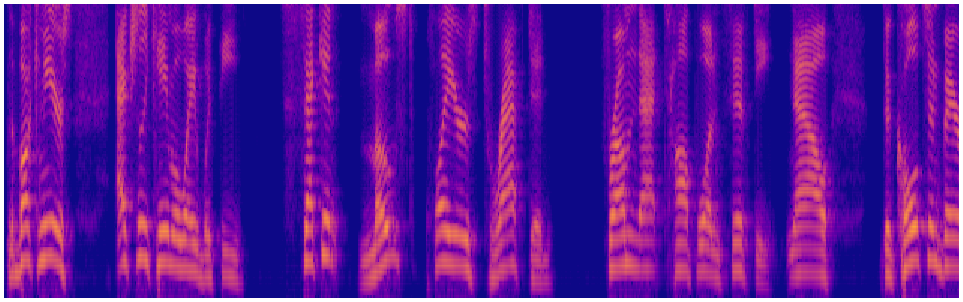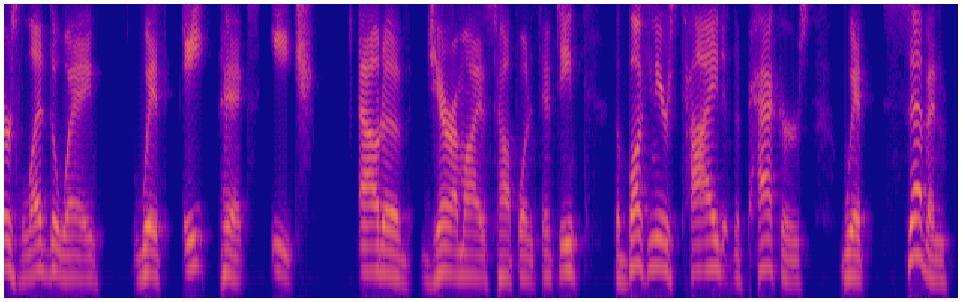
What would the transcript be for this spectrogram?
The Buccaneers actually came away with the second most players drafted from that top 150. Now, the Colts and Bears led the way with eight picks each out of Jeremiah's top 150. The Buccaneers tied the Packers with seven.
